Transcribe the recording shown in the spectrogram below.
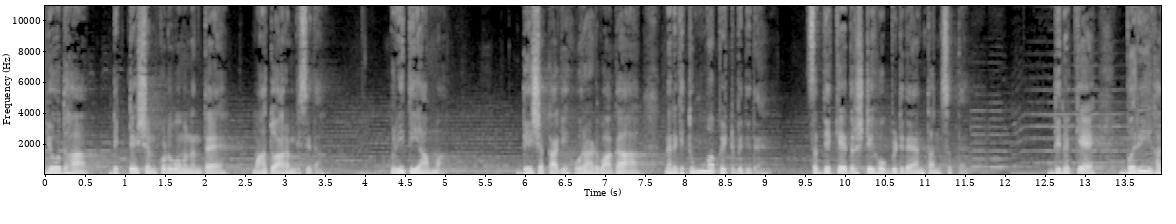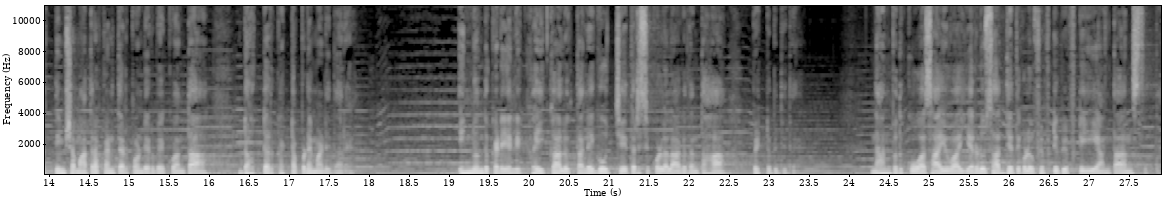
ಯೋಧ ಡಿಕ್ಟೇಷನ್ ಕೊಡುವವನಂತೆ ಮಾತು ಆರಂಭಿಸಿದ. ಪ್ರೀತಿಯ ಅಮ್ಮ, ದೇಶಕ್ಕಾಗಿ ಹೋರಾಡುವಾಗ ನನಗೆ ತುಂಬ ಪೆಟ್ಟು ಬಿದ್ದಿದೆ. ಸದ್ಯಕ್ಕೆ ದೃಷ್ಟಿ ಹೋಗ್ಬಿಟ್ಟಿದೆ ಅಂತ ಅನಿಸುತ್ತೆ. ದಿನಕ್ಕೆ ಬರೀ ಹತ್ತು ನಿಮಿಷ ಮಾತ್ರ ಕಣ್ತೆರ್ಕೊಂಡಿರಬೇಕು ಅಂತ ಡಾಕ್ಟರ್ ಕಟ್ಟಪ್ಪಣೆ ಮಾಡಿದ್ದಾರೆ. ಇನ್ನೊಂದು ಕಡೆಯಲ್ಲಿ ಕೈಕಾಲು ತಲೆಗೂ ಚೇತರಿಸಿಕೊಳ್ಳಲಾಗದಂತಹ ಪೆಟ್ಟು ಬಿದ್ದಿದೆ. ನಾನು ಬದುಕುವ ಸಾಯುವ ಎರಡು ಸಾಧ್ಯತೆಗಳು ಫಿಫ್ಟಿ ಫಿಫ್ಟಿ ಅಂತ ಅನಿಸುತ್ತೆ.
